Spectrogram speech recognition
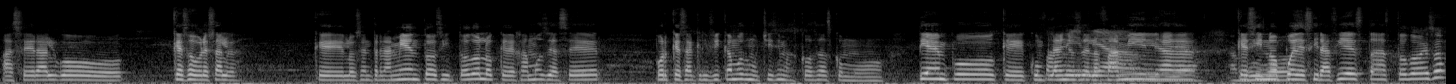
hacer algo que sobresalga, que los entrenamientos y todo lo que dejamos de hacer, porque sacrificamos muchísimas cosas como tiempo, que cumpleaños de la Familia. que si no puedes ir a fiestas, todo eso,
